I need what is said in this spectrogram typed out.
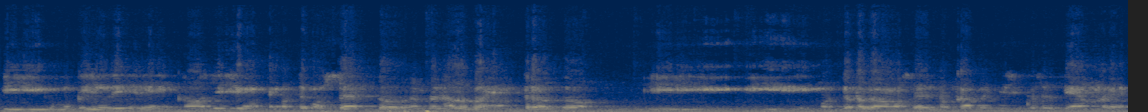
y como que yo dije, no, sí, sí, tengo este concepto, en verdad lo planeamos entre los dos y, y yo lo que vamos a hacer nos el 25 de septiembre,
